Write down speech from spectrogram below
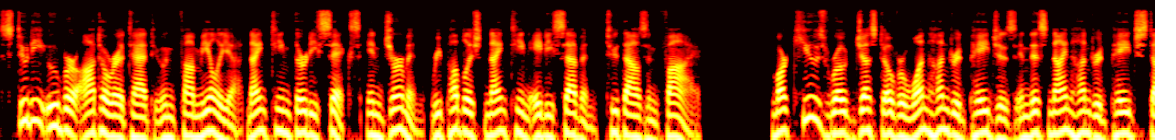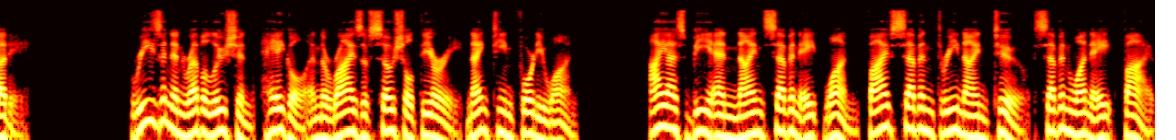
Studi über Autorität und Familie 1936 in German, republished 1987, 2005. Marcuse wrote just over 100 pages in this 900-page study. Reason and Revolution, Hegel and the Rise of Social Theory 1941. ISBN 978-1-57392-718-5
